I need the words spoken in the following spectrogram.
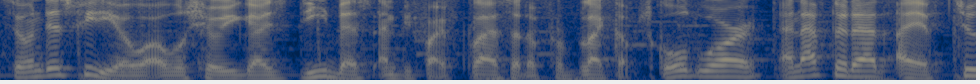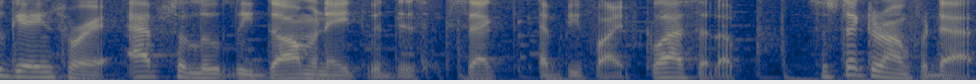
So in this video I will show you guys the best MP5 class setup for Black Ops Cold War and after that I have two games where I absolutely dominate with this exact MP5 class setup. So stick around for that.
